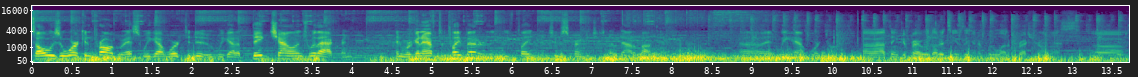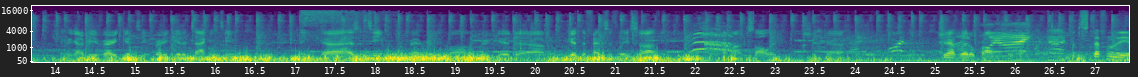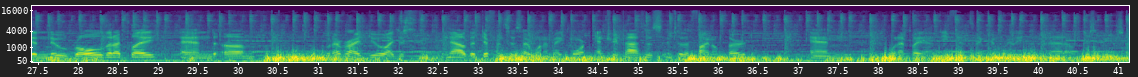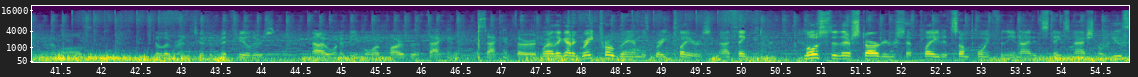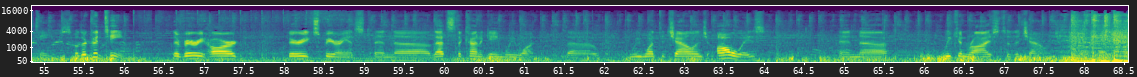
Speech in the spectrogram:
it's always a work in progress. We got work to do. We got a big challenge with Akron, and we're going to have to play better than we've played in the two scrimmages, no doubt about that. Uh, and we have worked on it. Uh, I think compared with other teams, they're going to put a lot of pressure on us. Um, I think they're going to be a very good team, very good attacking team. I think uh, as a team, we prepared really well and we're good, um, good defensively. So I think we should come out solid. We should, uh, should have little problems with that. It's definitely a new role that I play, and um, whatever I do, I just now the difference is I want to make more entry passes into the final third, and when I played in defense, I couldn't really do that. I was just intercepting the balls, and delivering to the midfielders. Now I want to be more part of the attacking, attacking third. Well, they got a great program with great players. I think most of their starters have played at some point for the United States national youth teams, so they're a good team. They're very hard, very experienced, and uh, that's the kind of game we want. Uh, we want the challenge always, and uh, we can rise to the challenge.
